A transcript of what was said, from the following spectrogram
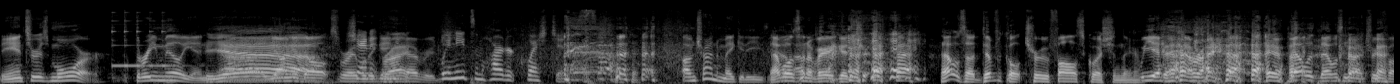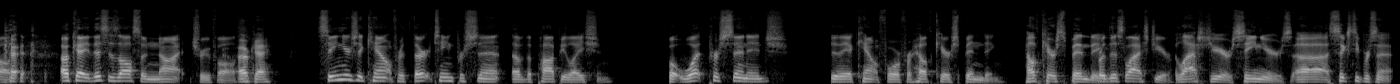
The answer is more. Three million. Yeah. Uh, young adults were able to gain Right. coverage. We need some harder questions. I'm trying to make it easy. That I- wasn't I a very good. Tr- that was a difficult true false question there. Yeah, right. that was that was not true false. Okay, this is also not true false. Okay. Seniors account for 13% of the population, but what percentage do they account for for healthcare spending Healthcare spending for this last year? last year, seniors, uh, 60%.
